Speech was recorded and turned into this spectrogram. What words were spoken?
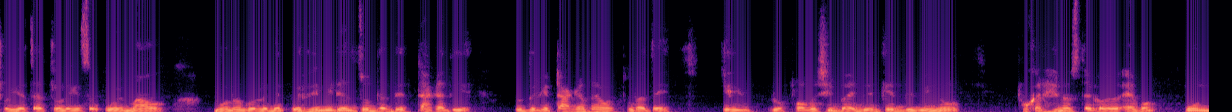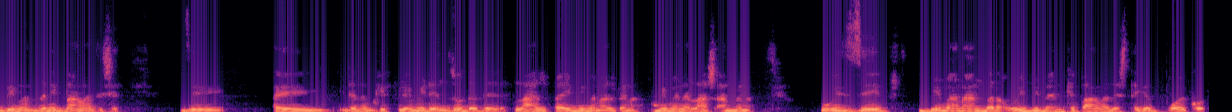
সৈয়াচার চলে গেছে, ওই মাও মনে করলে দেন ওই রেমিটেন্স যোদ্ধাদের টাকা দিয়ে তোদেরকে টাকা দেওয়া। তোরা যে এই প্রবাসী ভাইদেরকে বিভিন্ন প্রকার হেনস্থা করে এবং কোন বিমান জানি বাংলাদেশে যে এই এটার নাম কি? রেমিটেন্স যোদ্ধাদের লাশ ভাই বিমান আসবে না, বিমানে লাশ আনবে না। ওই যে বিমান আনবে না, ওই বিমানকে বাংলাদেশ থেকে বয়কট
